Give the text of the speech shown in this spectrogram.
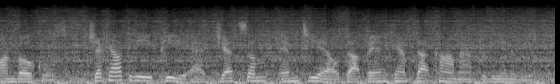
on vocals. Check out the EP at jetsammtl.bandcamp.com after the interview.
